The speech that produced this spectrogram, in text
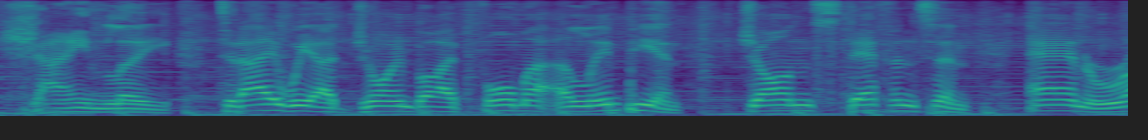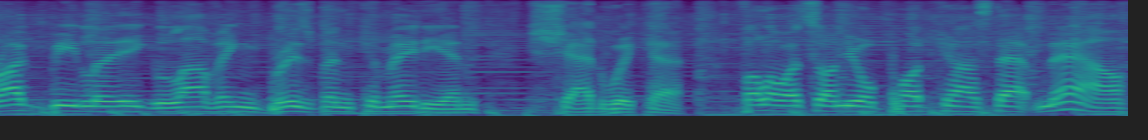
Shane Lee. Today we are joined by former Olympian John Stephenson and rugby league loving Brisbane comedian Shad Wicker. Follow us on your podcast app now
